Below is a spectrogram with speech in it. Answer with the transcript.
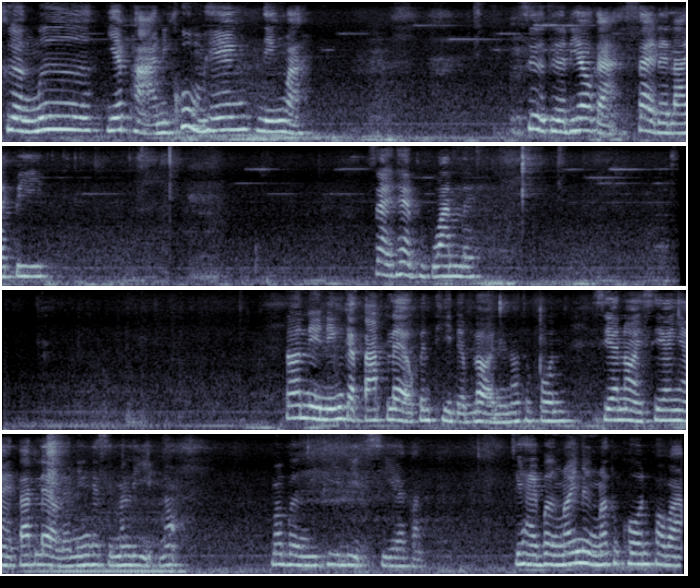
เครื่องมือเย็บผ้านี่คุ้มแห้งนิ่งว่ะซื้อเธอเดียวกะใส่ได้หลายปี ใส่แทบทุกวันเลย ตอนนี้นิ้งก็ตัดแล้วเป็นทีเรียบร้อยเนี่ยเนาะทุกคนเสียหน่อยเสียใหญ่ตัดแล้วแล้วนิ้งก็สิมารีดเนาะมาเบิ่งวิธีรีดเสียก่อน สิให้เบิ่งน้อยหนึ่งเนาะทุกคนเพราะว่า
